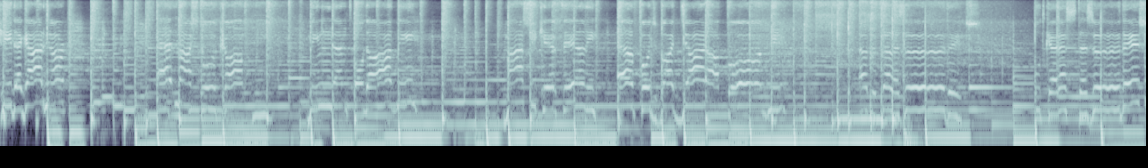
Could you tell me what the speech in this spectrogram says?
jég, hideg árnyak. Egymástól kapni, mindent odaadni. Másikért élni, elfogy vagy gyarapodni. Elköteleződés, útkereszteződés.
